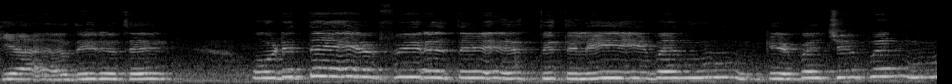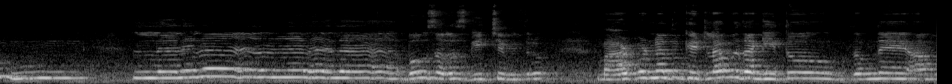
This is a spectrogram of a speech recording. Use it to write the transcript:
क्या दिन थे उड़ते फिरते तितली बन के बचपन લા લા લા લા લા બહુ સરસ ગીત છે મિત્રો બાળપણના તો કેટલા બધા ગીતો તમને આમ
